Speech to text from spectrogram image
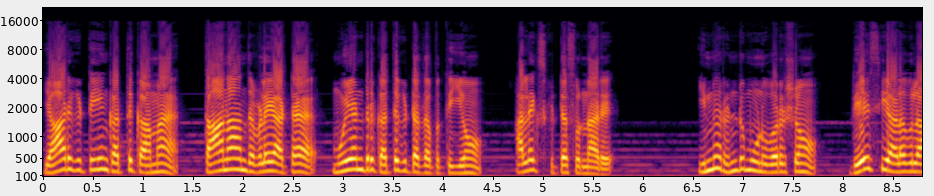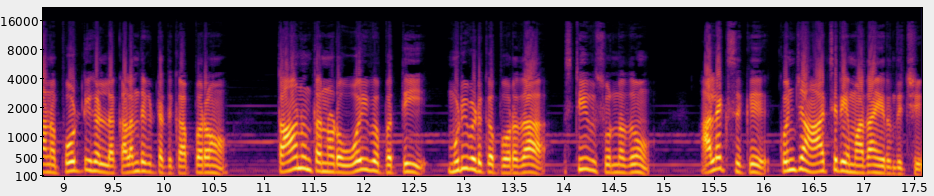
யாருக்கிட்டேயும் கத்துக்காம தானா அந்த விளையாட்டை முயன்று கத்துக்கிட்டதை பத்தியும் அலெக்ஸ் கிட்ட சொன்னாரு. இன்னும் ரெண்டு மூணு வருஷம் தேசிய அளவிலான போட்டிகளில் கலந்துகிட்டதுக்கு அப்புறம் தானும் தன்னோட ஓய்வை பத்தி முடிவெடுக்க போறதா ஸ்டீவ் சொன்னதும் அலெக்ஸுக்கு கொஞ்சம் ஆச்சரியமா தான் இருந்துச்சு.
